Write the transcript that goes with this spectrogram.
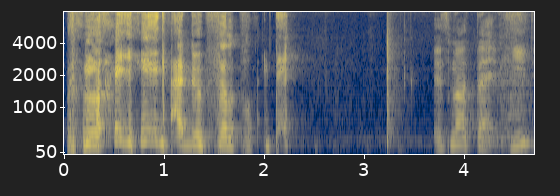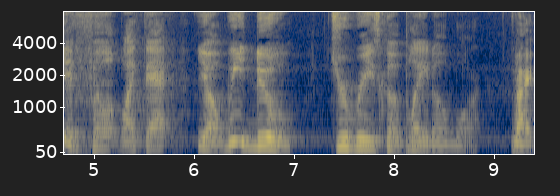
like he ain't got to do Philip like that. It's not that he did Philip like that. Yo, we knew Drew Brees couldn't play no more. Right?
